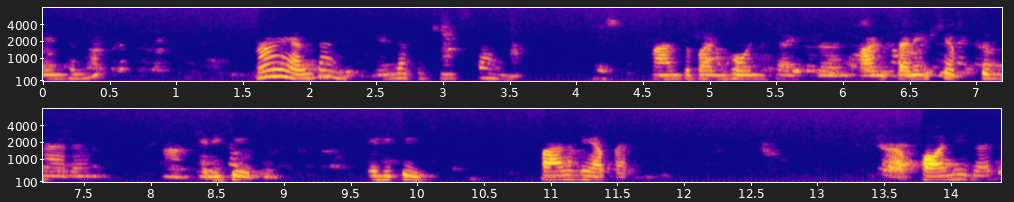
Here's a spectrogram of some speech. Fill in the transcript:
ఏంటమ్మా వెళ్తాను వెళ్ళి అక్కడ చూస్తాను వాళ్ళతో పాటు భోజనం చేస్తారు వాళ్ళు సరిగ్గా చెప్తున్నారా హెరిటేజ్ హెరిటేజ్ పాల వ్యాపారం. పాలే కాదు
